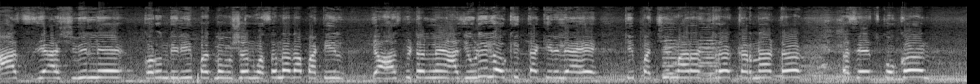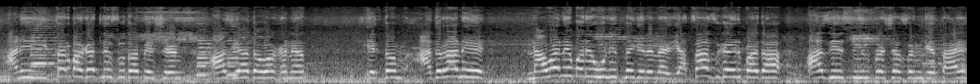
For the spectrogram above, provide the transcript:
आज या शिविलने करून दिली. पद्मभूषण वसंतदादा पाटील या हॉस्पिटलने आज एवढी लौकिकता केलेली आहे की पश्चिम महाराष्ट्र कर्नाटक तसेच कोकण आणि इतर भागातले सुद्धा पेशंट आज या दवाखान्यात एकदम आदराने नावाने बरे होऊन इथनं गेलेले आहे याचाच गैरफायदा आज हे सिव्हिल प्रशासन घेत आहे.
